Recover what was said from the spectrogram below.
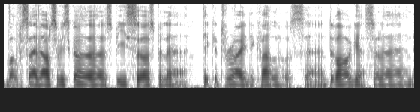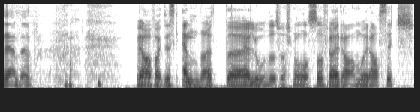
bare for å si det, altså vi skal spise og spille Ticket to Ride i kveld hos uh, Drage, så det, det er en del. Vi har faktisk enda et uh, Lode-spørsmål også, fra Ramo Rasic,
